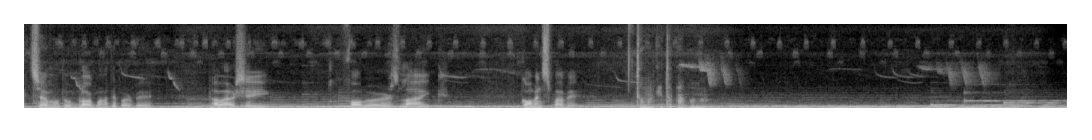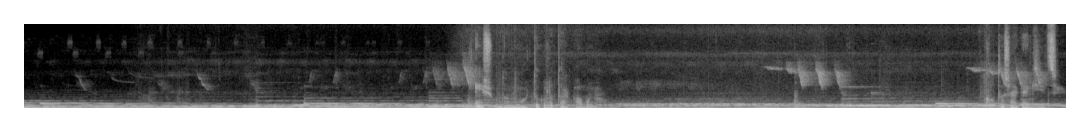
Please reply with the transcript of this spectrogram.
ইচ্ছা মতো ব্লগ বানাতে পারবে। আবার সেই ফলোয়ার্স লাইক কমেন্টস পাবে। তোমাকে তো পাবো না। এই সুন্দর মুহূর্তগুলো তো আর পাবো না। কত জায়গায় গিয়েছি।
